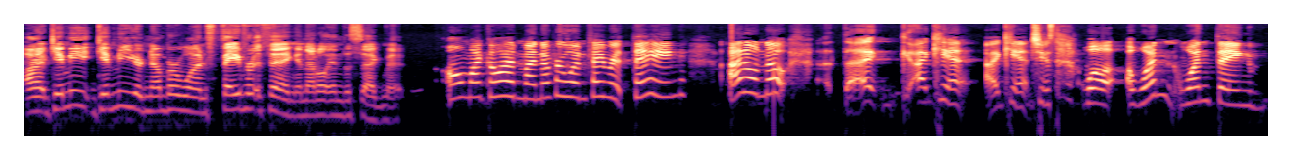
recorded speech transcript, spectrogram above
All right, give me give me your number one favorite thing, and that'll end the segment. Oh my god, my number one favorite thing. I don't know. I, I can't I can't choose. Well, uh, one one thing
